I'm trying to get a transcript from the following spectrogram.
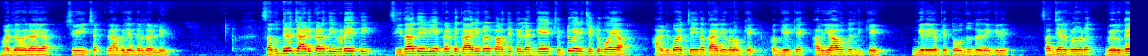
മന്നവനായ ശ്രീ രാമചന്ദ്രനല്ലേ സമുദ്രം ചാടിക്കടന്ന് ഇവിടെ എത്തി സീതാദേവിയെ കണ്ട് കാര്യങ്ങൾ പറഞ്ഞിട്ട് ലങ്കയെ ചുട്ടുകരിച്ചിട്ട് പോയ ഹനുമാൻ ചെയ്ത കാര്യങ്ങളൊക്കെ അങ്ങേക്ക് അറിയാവുന്നതിരിക്കെ ഇങ്ങനെയൊക്കെ തോന്നുന്നതെങ്കിൽ സജ്ജനങ്ങളോട് വെറുതെ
